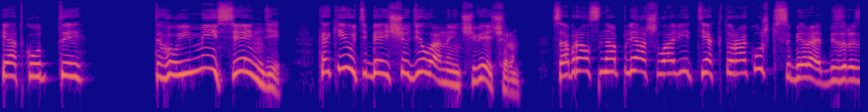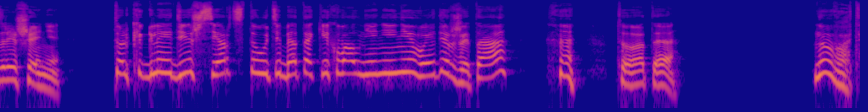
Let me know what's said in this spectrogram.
И откуда ты? Да уймись, Энди! Какие у тебя еще дела нынче вечером? Собрался на пляж ловить тех, кто ракушки собирает без разрешения? Только, глядишь, сердце-то у тебя таких волнений не выдержит, а? То-то. Ну вот,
